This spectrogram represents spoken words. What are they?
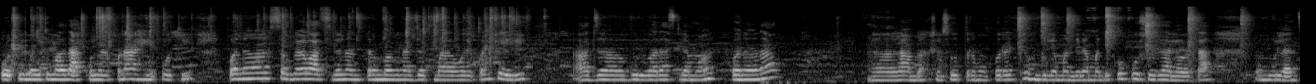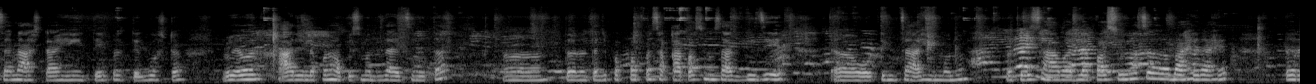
पोथीमध्ये तुम्हाला दाखवलं पण आहे पोथी. पण सगळं वाचल्यानंतर मग ना जपमाळ वगैरे पण केली. आज गुरुवार असल्यामुळं. पण ना रामरक्षा सूत्र मग परत ठेवून दिले. मंदिरामध्ये खूप उशीर झाला होता. मुलांचा नाश्ता हे ते प्रत्येक गोष्ट. वेळेवर आरेला पण ऑफिसमध्ये जायचं होतं. तर त्याचे पप्पा पण सकाळपासूनच आज बिझी आहेत. वोटिंगचा आहे म्हणून. तर ते सहा वाजल्यापासूनच बाहेर आहेत. तर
